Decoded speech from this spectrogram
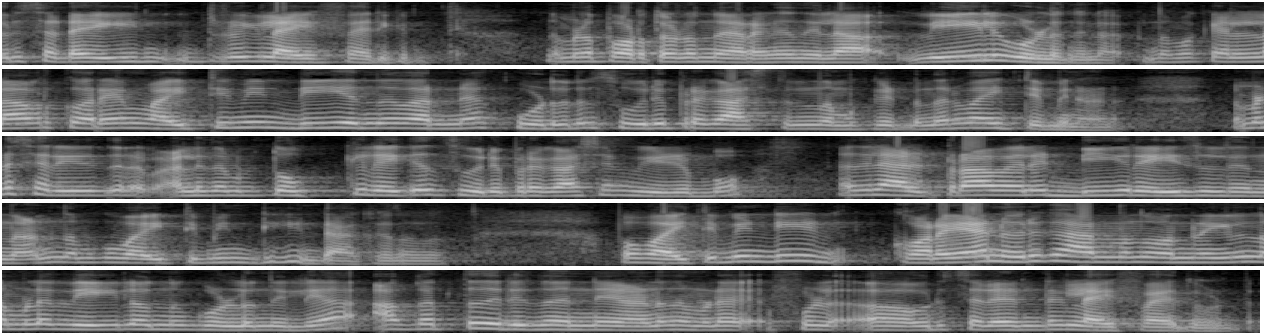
ഒരു സെഡൈന്ററി ലൈഫായിരിക്കും നമ്മൾ പുറത്തോട്ടൊന്നും ഇറങ്ങുന്നില്ല വെയിൽ കൊള്ളുന്നില്ല. നമുക്ക് എല്ലാവർക്കും അറിയാം വൈറ്റമിൻ ഡി എന്ന് പറഞ്ഞാൽ കൂടുതലും സൂര്യപ്രകാശത്തിൽ നിന്ന് നമുക്ക് കിട്ടുന്ന ഒരു വൈറ്റമിനാണ് നമ്മുടെ ശരീരത്തിൽ അല്ലെങ്കിൽ നമ്മുടെ ത്വക്കിലേക്ക് സൂര്യപ്രകാശം വീഴുമ്പോൾ അതിൽ അൾട്രാ വയലറ്റ് ഡി റേസിൽ നിന്നാണ് നമുക്ക് വൈറ്റമിൻ ഡി ഉണ്ടാക്കുന്നത്. അപ്പോൾ വൈറ്റമിൻ ഡി കുറയാൻ ഒരു കാരണം എന്ന് പറഞ്ഞെങ്കിൽ നമ്മൾ വെയിലൊന്നും കൊള്ളുന്നില്ല അകത്ത് ഇരുന്ന് തന്നെയാണ് നമ്മുടെ ഫുൾ ഒരു സെഡന്ററി ലൈഫ് ആയതുകൊണ്ട്.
